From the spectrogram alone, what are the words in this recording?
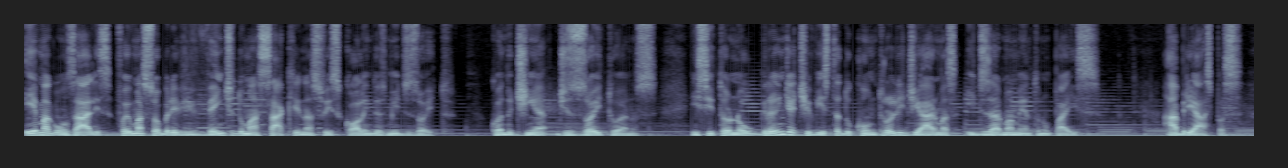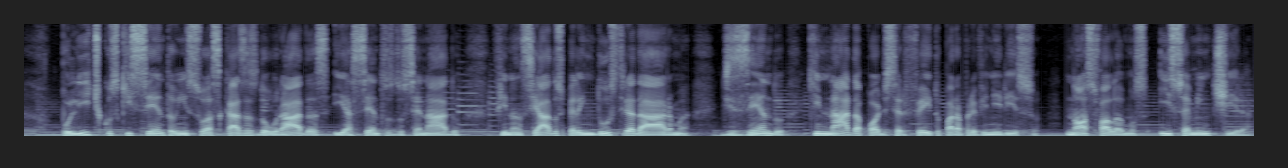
Emma Gonzalez foi uma sobrevivente do massacre na sua escola em 2018, quando tinha 18 anos, e se tornou grande ativista do controle de armas e desarmamento no país. Abre aspas. Políticos que sentam em suas casas douradas e assentos do Senado, financiados pela indústria da arma, dizendo que nada pode ser feito para prevenir isso. Nós falamos, isso é mentira.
